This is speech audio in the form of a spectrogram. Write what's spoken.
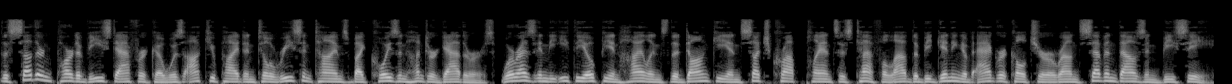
The southern part of East Africa was occupied until recent times by Khoisan hunter-gatherers, whereas in the Ethiopian highlands the donkey and such crop plants as teff allowed the beginning of agriculture around 7000 BC.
